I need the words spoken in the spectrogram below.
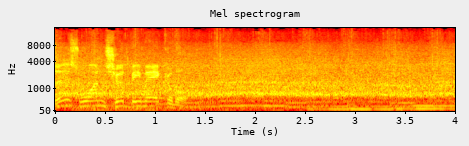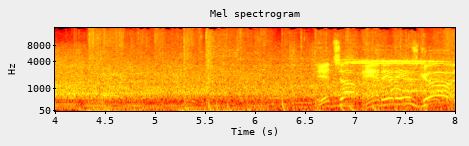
This one should be makeable. It's up, and it is good.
